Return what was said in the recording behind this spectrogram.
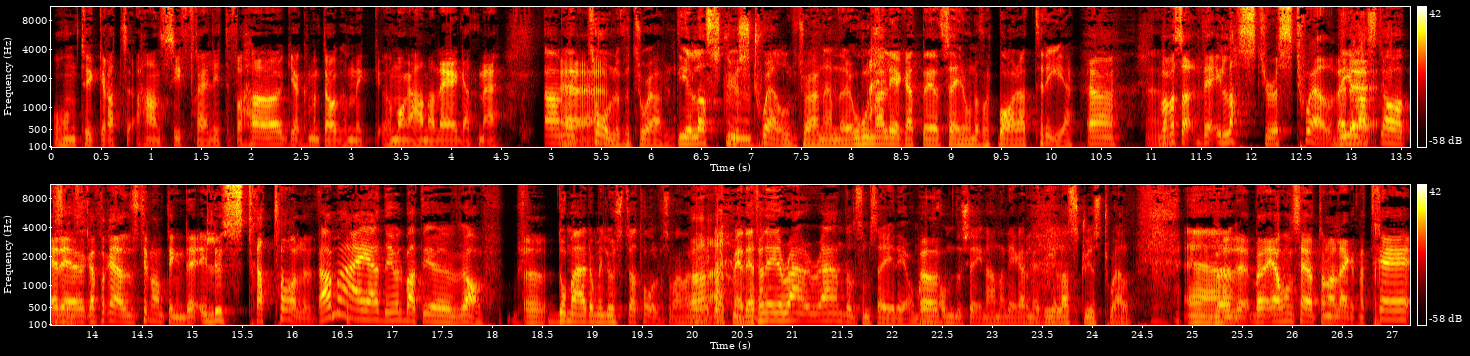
Och hon tycker att hans siffra är lite för hög. Jag kommer inte ihåg hur, mycket, hur många han har legat med. Ja, men Eh. 12 tror jag. The illustrious 12 tror jag han nämner. Och hon har legat med, säger hon först, bara tre. Uh, Vad var så? The Illustrious 12? The är, det, Illust- ja, är det referens till någonting? The Illustra 12? Ja, men nej, det är väl bara att det ja, de är de illustra 12 som han har legat med. Jag tror det är Ra- Randall som säger det om, han, om de tjejerna han har legat med. The illustrious 12. Eh, Men det- men, ja, hon säger att hon har legat med tre.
